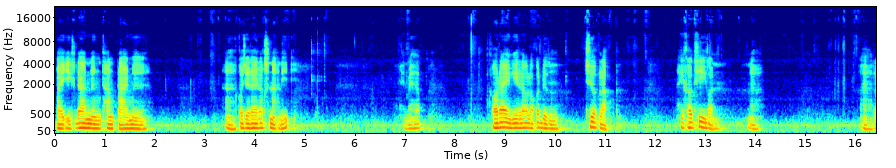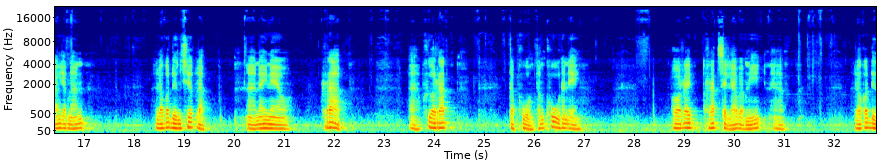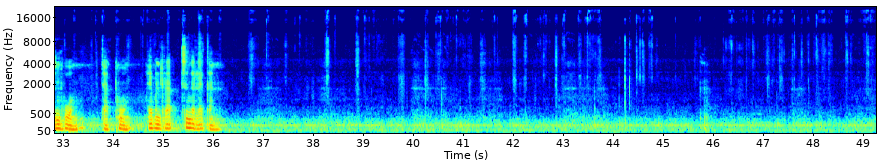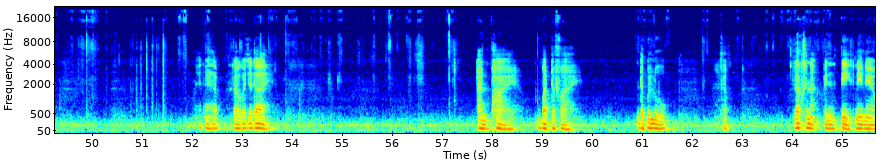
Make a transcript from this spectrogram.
ไปอีกด้านหนึ่งทางปลายมืออก็จะได้ลักษณะนี้ เห็นไหมครับ พอได้อย่างนี้แล้วเราก็ดึงเชือกหลัก ให้เข้าที่ก่อนนะหลังจากนั้น เราก็ดึงเชือกหลักในแนวราบ เพื่อรัดกับห่วงทั้งคู่นั่นเอง พอได้รัดเสร็จแล้วแบบนี้นะครับ เราก็ดึงห่วงจัดห่วงให้มันรัดซึ่งกันและกัน เห็นไหมครับ เราก็จะได้อันพายบัตเตอร์ฟดับเบิลลูปครับลักษณะเป็นปีกในแนว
